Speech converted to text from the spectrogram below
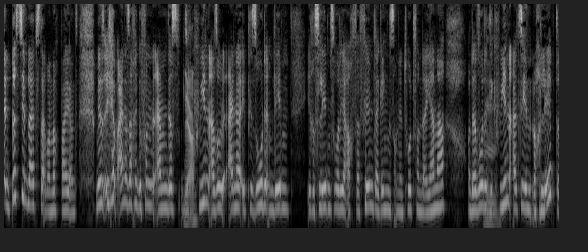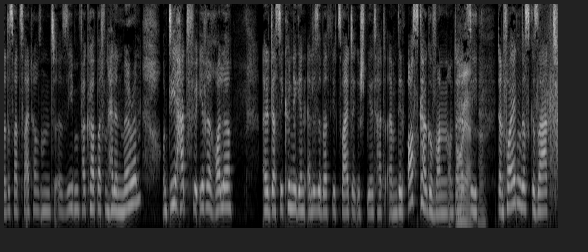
Ein bisschen bleibst du aber noch bei uns. Ich habe eine Sache gefunden, ähm, dass die ja. Queen, also eine Episode im Leben ihres Lebens wurde ja auch verfilmt. Da ging es um den Tod von Diana. Und da wurde hm. die Queen, als sie noch lebte, das war 2007, verkörpert von Helen Mirren. Und die hat für ihre Rolle äh, dass die Königin Elizabeth II. gespielt hat, ähm, den Oscar gewonnen. Und da oh, hat ja, sie ja. dann Folgendes gesagt.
